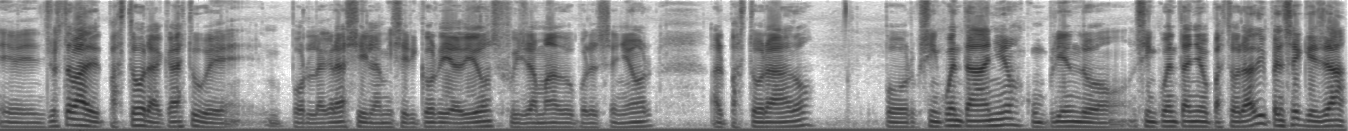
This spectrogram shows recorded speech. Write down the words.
eh, yo estaba de pastor acá, estuve por la gracia y la misericordia de Dios, fui llamado por el Señor al pastorado por 50 años, cumpliendo 50 años de pastorado y pensé que ya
